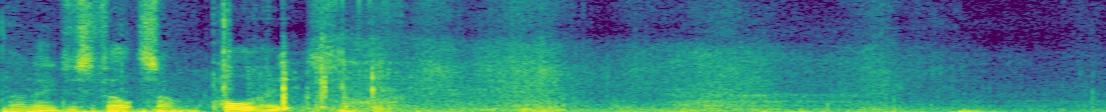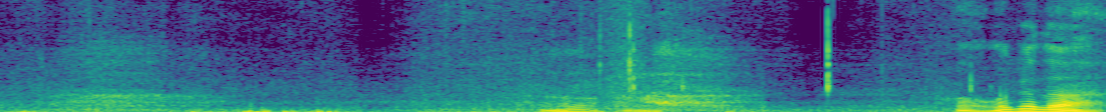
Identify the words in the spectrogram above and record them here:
Thought I just felt something pull it. So. Oh. oh, look at that.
